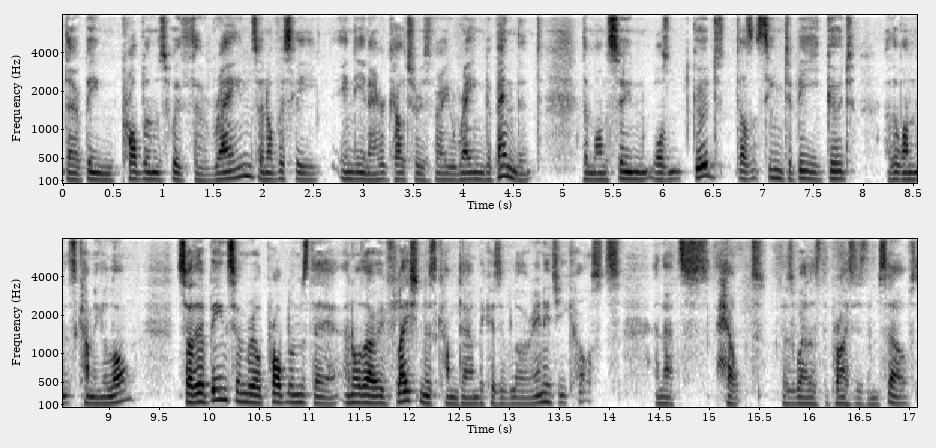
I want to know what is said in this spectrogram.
There have been problems with the rains, and obviously, Indian agriculture is very rain dependent. The monsoon wasn't good, doesn't seem to be good, the one that's coming along. So there have been some real problems there. And although inflation has come down because of lower energy costs, and that's helped as well as the prices themselves,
